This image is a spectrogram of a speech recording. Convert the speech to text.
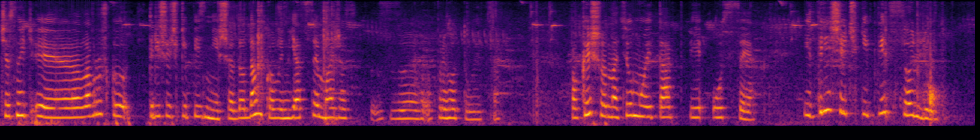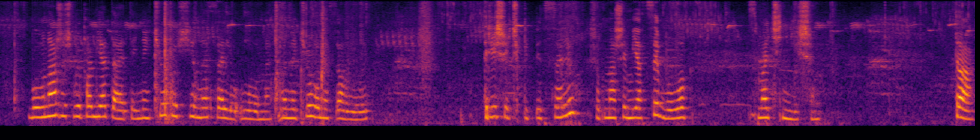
Чесник, е, лаврушку трішечки пізніше додам, коли м'ясо майже з, приготується. Поки що на цьому етапі усе. І трішечки підсолю. Бо у нас ж ви пам'ятаєте, нічого ще не солоне. Ми нічого не солили. Трішечки підсолю, щоб наше м'ясо було смачнішим. Так.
